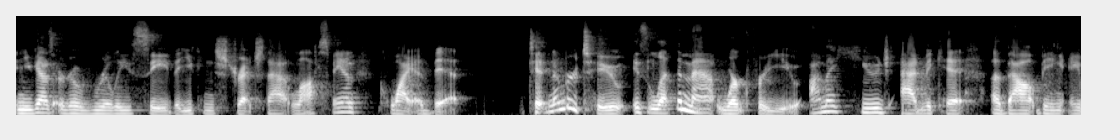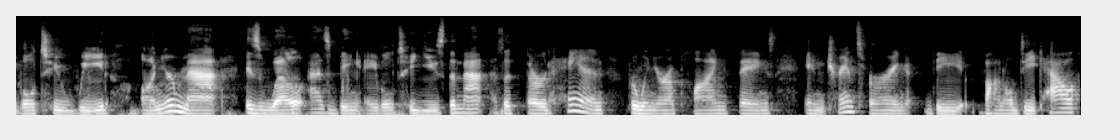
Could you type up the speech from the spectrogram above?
and you guys are going to really see that you can stretch that lifespan quite a bit. Tip number two is let the mat work for you. I'm a huge advocate about being able to weed on your mat as well as being able to use the mat as a third hand for when you're applying things and transferring the vinyl decal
